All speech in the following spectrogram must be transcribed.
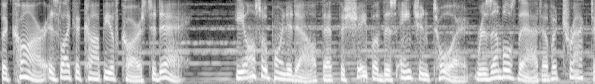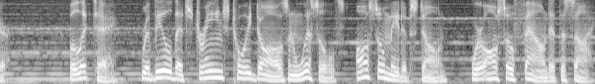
the car is like a copy of cars today. He also pointed out that the shape of this ancient toy resembles that of a tractor. Belikte revealed that strange toy dolls and whistles, also made of stone, were also found at the site.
